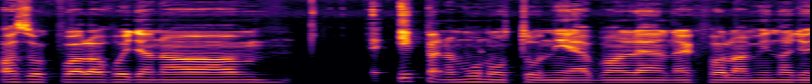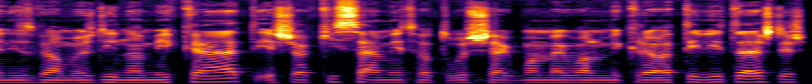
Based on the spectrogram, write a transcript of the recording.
azok valahogyan a, éppen a monotóniában lelnek valami nagyon izgalmas dinamikát, és a kiszámíthatóságban meg valami kreativitást, és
